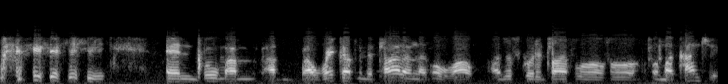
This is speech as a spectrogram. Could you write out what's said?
and boom, I'm, I'm I wake up in the trial, and I'm like, oh wow, I just got to try for for for my country.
